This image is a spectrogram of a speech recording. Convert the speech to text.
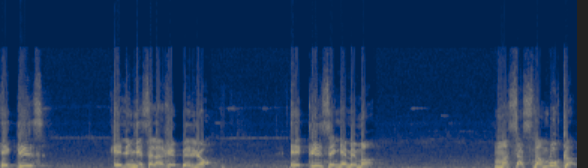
eglise elingi esala rebellion eglise enge emema masasi na mboka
